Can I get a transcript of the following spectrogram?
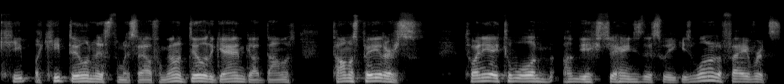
keep I keep doing this to myself. I'm going to do it again. God damn it, Thomas Pieters, twenty eight to one on the exchange this week. He's one of the favourites.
